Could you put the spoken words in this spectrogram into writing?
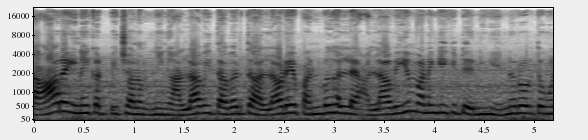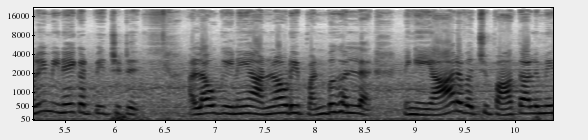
யாரை இணை கற்பிச்சாலும் நீங்கள் அல்லாவை தவிர்த்து அல்லாவுடைய பண்புகளில் அல்லாவையும் வணங்கிக்கிட்டு நீங்கள் இன்னொருத்தவங்களையும் இணை கற்பிச்சுட்டு அல்லாவுக்கு இணைய அல்லாவுடைய பண்புகளில் நீங்கள் யாரை வச்சு பார்த்தாலுமே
